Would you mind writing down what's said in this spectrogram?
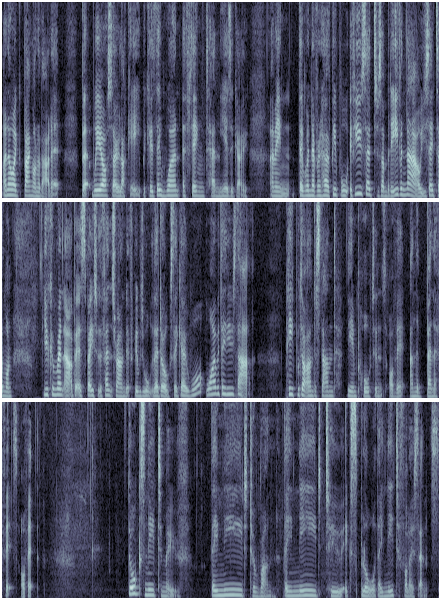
I know I bang on about it, but we are so lucky because they weren't a thing 10 years ago. I mean, they were never heard. People, if you said to somebody, even now, you say to someone, you can rent out a bit of space with a fence around it for people to walk their dogs. They go, What? Why would they use that? People don't understand the importance of it and the benefits of it. Dogs need to move. They need to run. They need to explore. They need to follow scents.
